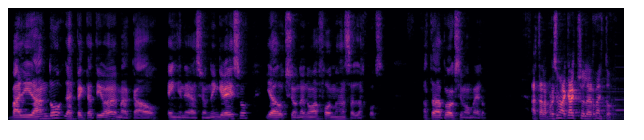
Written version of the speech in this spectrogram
validando la expectativa del mercado en generación de ingresos y adopción de nuevas formas de hacer las cosas. Hasta la próxima, Homero. Hasta la próxima cápsula, Ernesto.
